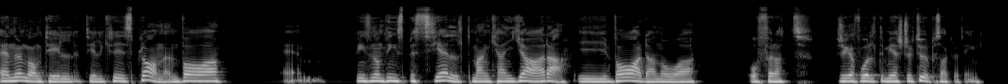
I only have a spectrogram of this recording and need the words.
ännu en gång till, till krisplanen. Vad, eh, finns det någonting speciellt man kan göra i vardagen och, och för att försöka få lite mer struktur på saker och ting?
